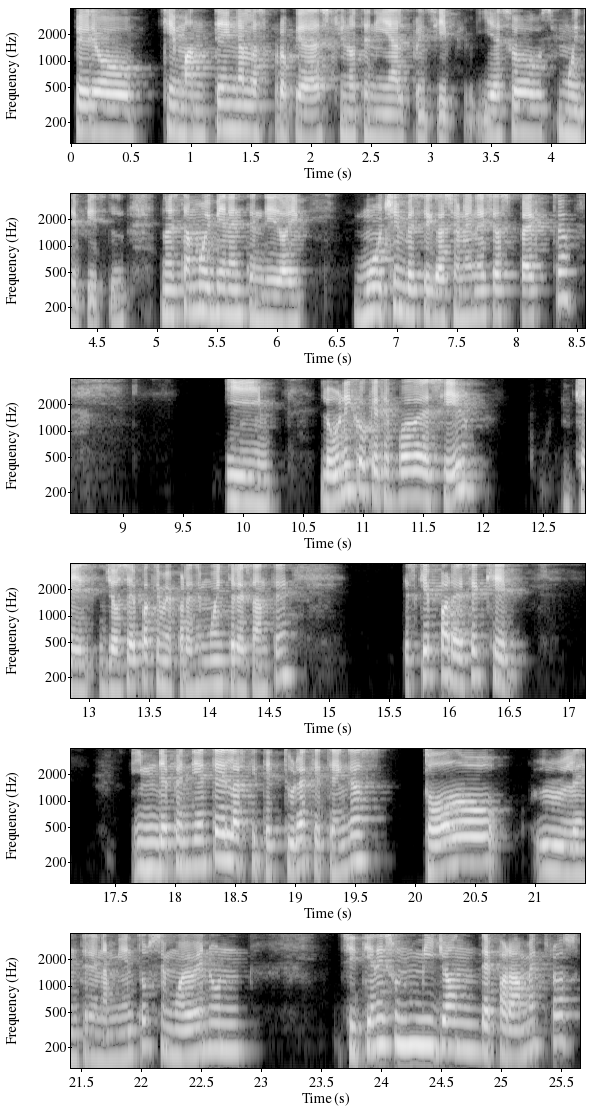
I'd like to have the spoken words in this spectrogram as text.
pero que mantengan las propiedades que uno tenía al principio. Y eso es muy difícil. No está muy bien entendido. Hay mucha investigación en ese aspecto. Y lo único que te puedo decir, que yo sepa que me parece muy interesante, es que parece que independiente de la arquitectura que tengas, todo el entrenamiento se mueve en un... Si tienes un millón de parámetros,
